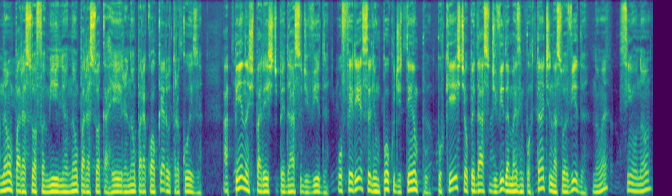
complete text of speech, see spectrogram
Não para a sua família, não para a sua carreira, não para qualquer outra coisa, apenas para este pedaço de vida. Ofereça-lhe um pouco de tempo, porque este é o pedaço de vida mais importante na sua vida, não é? Sim ou não?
